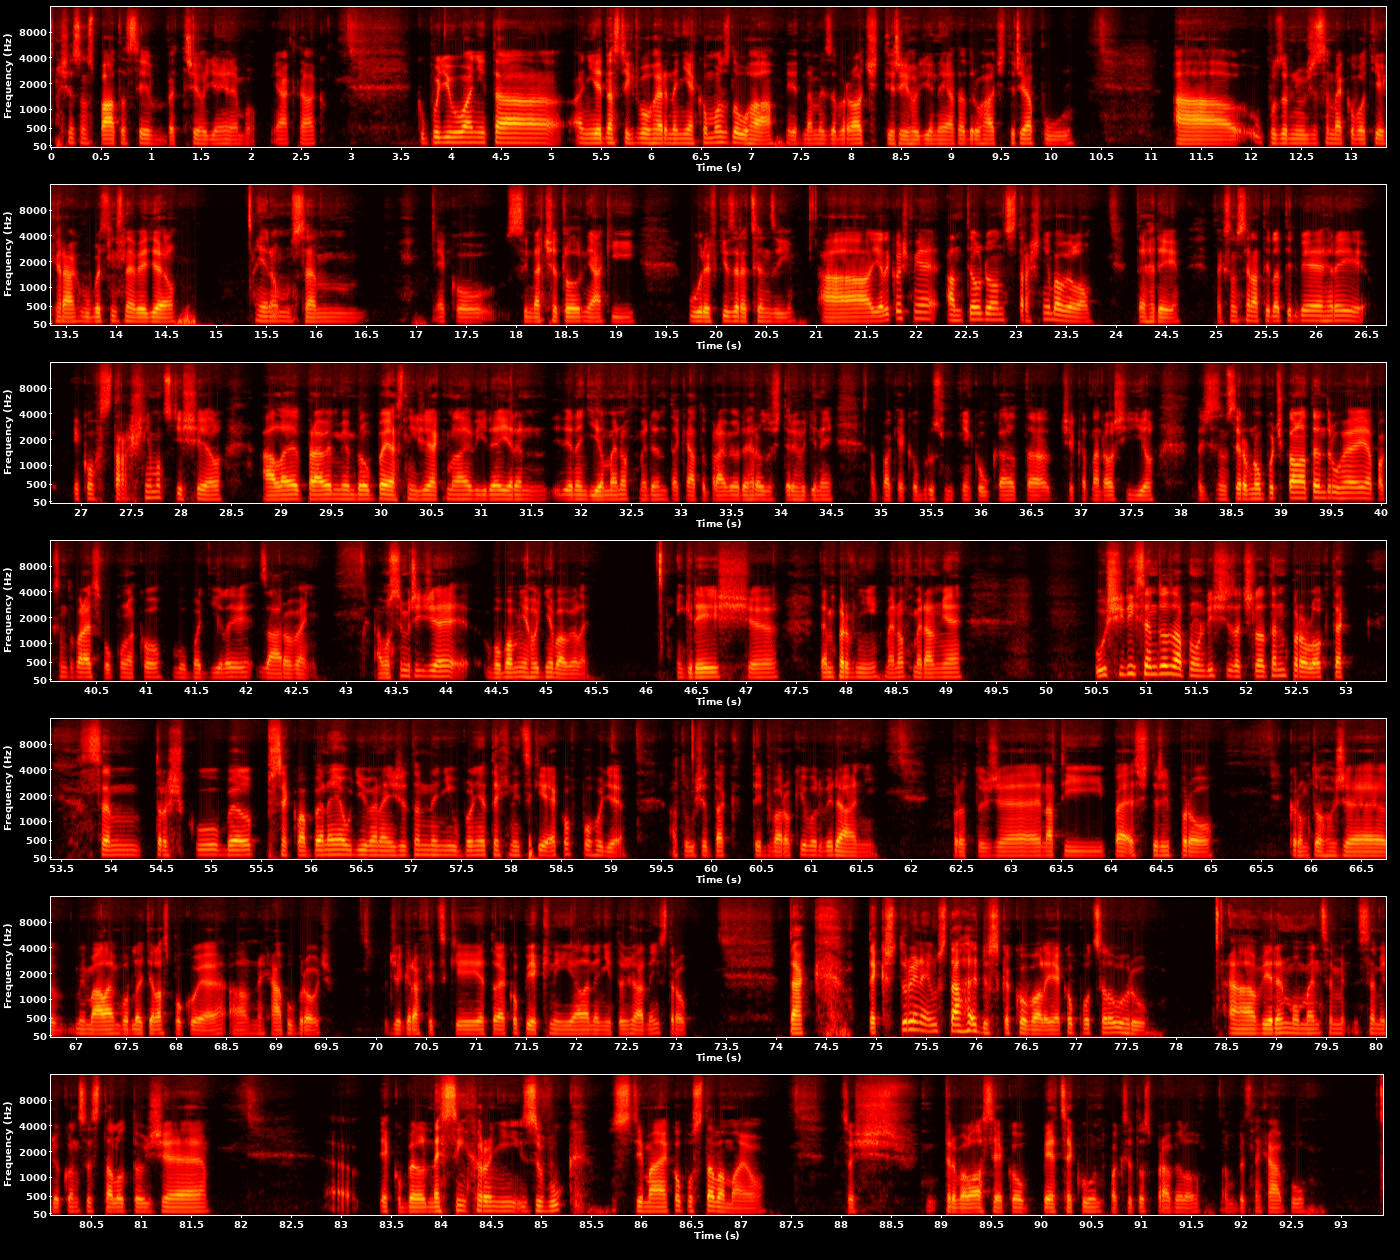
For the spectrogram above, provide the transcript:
Šel jsem spát asi ve tři hodiny nebo nějak tak. Ku podivu ani, ta, ani jedna z těch dvou her není jako moc dlouhá. Jedna mi zabrala čtyři hodiny a ta druhá čtyři a půl a upozorňuji, že jsem jako o těch hrách vůbec nic nevěděl, jenom jsem jako si načetl nějaký úryvky z recenzí a jelikož mě Until Dawn strašně bavilo tehdy, tak jsem se na tyhle ty dvě hry jako strašně moc těšil ale právě mi bylo úplně jasný, že jakmile vyjde jeden, jeden díl Man of Madden, tak já to právě odehraju za 4 hodiny a pak jako budu smutně koukat a čekat na další díl. Takže jsem si rovnou počkal na ten druhý a pak jsem to právě svouknul jako oba díly zároveň. A musím říct, že oba mě hodně bavili. I když eh, ten první, Man of Medan, mě už když jsem to zapnul, když začal ten prolog, tak jsem trošku byl překvapený a udivený, že to není úplně technicky jako v pohodě. A to už je tak ty dva roky od vydání. Protože na té PS4 Pro, krom toho, že mi málem odletěla spokoje a nechápu proč, protože graficky je to jako pěkný, ale není to žádný strop, tak textury neustále doskakovaly jako po celou hru. A v jeden moment se mi, se mi dokonce stalo to, že jako byl nesynchronní zvuk s těma jako postavama, jo. Což trvalo asi jako pět sekund, pak se to spravilo a vůbec nechápu,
